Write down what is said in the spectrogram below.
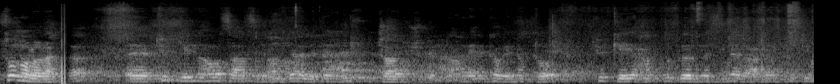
Son olarak da e, Türkiye'nin hava sahasını ihlal eden Rus uçağı düşürüldü. Amerika ve NATO Türkiye'yi haklı görmesine rağmen Putin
